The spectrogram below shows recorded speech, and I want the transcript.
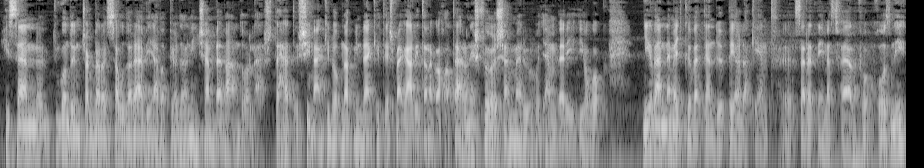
hiszen gondoljunk csak bele, hogy Szaúd-Arábiában például nincsen bevándorlás. Tehát simán kidobnak mindenkit, és megállítanak a határon, és föl sem merül, hogy emberi jogok. Nyilván nem egy követendő példaként szeretném ezt felhozni,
